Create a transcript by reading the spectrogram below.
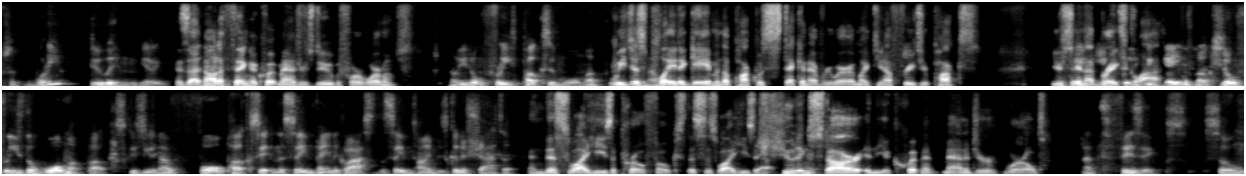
So what are you doing? You know, Is that not a thing equipment managers do before warmups? No, you don't freeze pucks in warm up. We just played a game and the puck was sticking everywhere. I'm like, do you not freeze your pucks? You're saying that breaks glass? Game pucks. You don't freeze the warm up pucks because you're gonna have four pucks hitting the same pane of glass at the same time. It's gonna shatter. And this is why he's a pro, folks. This is why he's a Yeah. shooting star in the equipment manager world. That's physics. So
